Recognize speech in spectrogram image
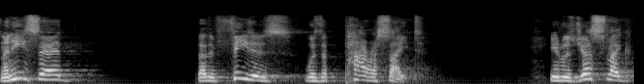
And he said that a fetus was a parasite. It was just like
